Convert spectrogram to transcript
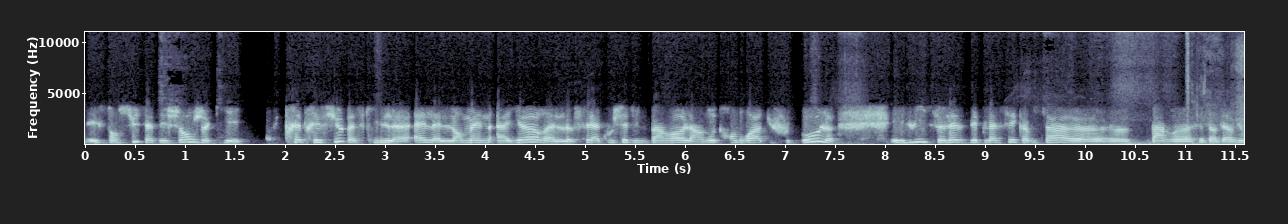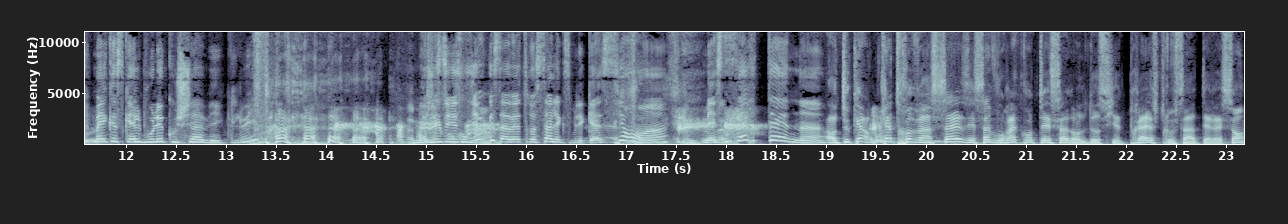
et s'ensuit cet échange qui est très précieux parce qu'il elle elle l'emmène ailleurs elle le fait accoucher d'une parole à un autre endroit du football et lui se laisse déplacer comme ça euh, par euh, cette interview Mais qu'est-ce qu'elle voulait coucher avec lui? Ah, mais Je suis sûre que ça va être ça l'explication, hein. Mais certaine. En tout cas, en 96, et ça vous racontez ça dans le dossier de presse, je trouve ça intéressant.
